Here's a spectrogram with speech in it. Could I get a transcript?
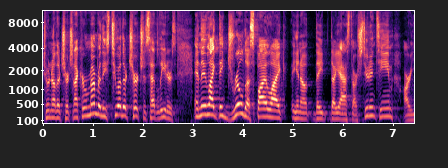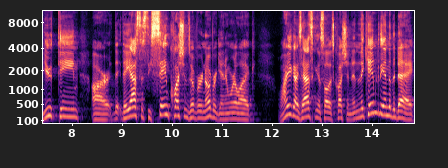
to another church. And I can remember these two other churches had leaders. And they like, they drilled us by like, you know, they, they asked our student team, our youth team, our, they asked us these same questions over and over again. And we're like, why are you guys asking us all this question? And they came to the end of the day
